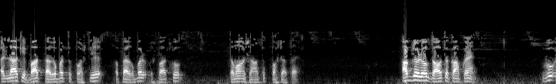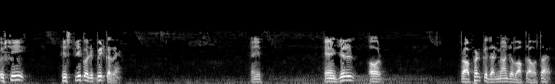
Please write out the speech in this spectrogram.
اللہ کی بات پیغمبر تک پہنچتی ہے اور پیغمبر اس بات کو تمام انسانوں تک پہنچاتا ہے۔ اب جو لوگ دعوت کا کام کریں وہ اسی ہسٹری کو ریپیٹ کر رہے ہیں۔ یعنی اینجل اور پرافٹ کے درمیان جو واقعہ ہوتا ہے،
